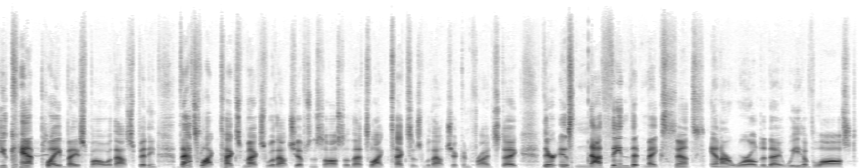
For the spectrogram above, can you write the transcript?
You can't play baseball without spitting. That's like Tex Mex without chips and salsa. That's like Texas without chicken fried steak. There is nothing that makes sense in our world today. We have lost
